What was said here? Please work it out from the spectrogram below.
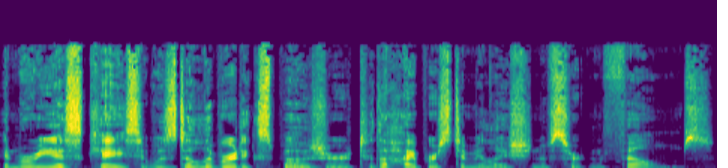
In Maria's case, it was deliberate exposure to the hyperstimulation of certain films.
